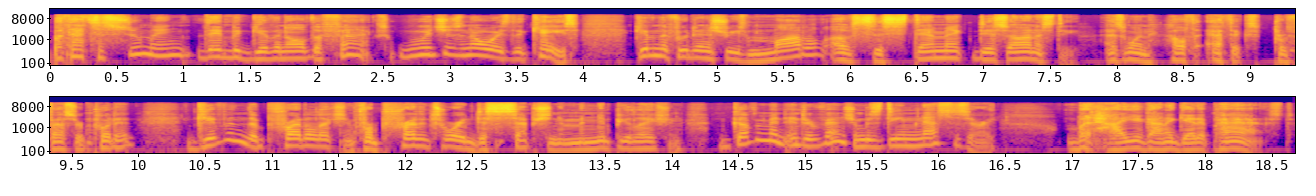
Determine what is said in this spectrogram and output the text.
But that's assuming they've been given all the facts, which isn't always the case, given the food industry's model of systemic dishonesty. As one health ethics professor put it, given the predilection for predatory deception and manipulation, government intervention was deemed necessary. But how you going to get it passed?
